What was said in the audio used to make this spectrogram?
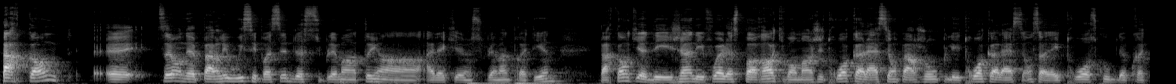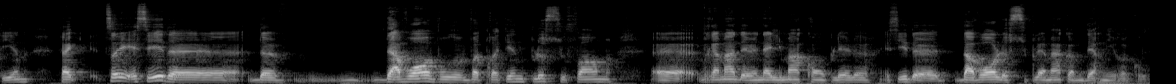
par contre, sais, on a parlé, oui, c'est possible de supplémenter en, avec un supplément de protéines. Par contre, il y a des gens, des fois, le sport qui vont manger trois collations par jour, puis les trois collations, ça va être trois scoops de protéines. Fait que, tu sais, essayez de d'avoir votre protéine plus sous forme euh, vraiment d'un aliment complet. Là. Essayez d'avoir le supplément comme dernier recours.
